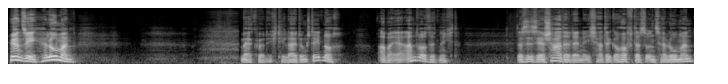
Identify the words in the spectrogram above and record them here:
hören Sie, Herr Lohmann. Merkwürdig, die Leitung steht noch. Aber er antwortet nicht. Das ist sehr schade, denn ich hatte gehofft, dass uns Herr Lohmann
